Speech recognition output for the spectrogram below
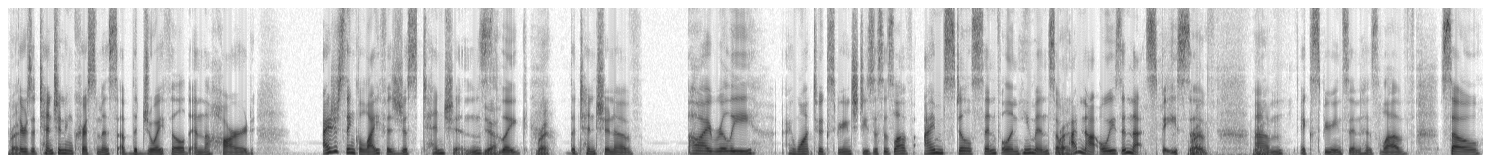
right. There's a tension in Christmas of the joy filled and the hard. I just think life is just tensions. Yeah, Like right. the tension of, oh, I really I want to experience Jesus' love. I'm still sinful and human, so Right. I'm not always in that space of um, experiencing his love. So,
